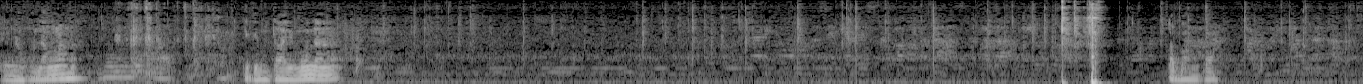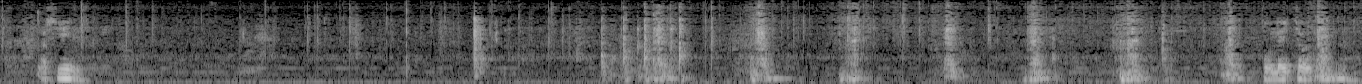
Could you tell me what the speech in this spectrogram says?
Tingnan ko lang nga. Tikim tayo muna. Tabang pa. Asin. Kulay chow pa.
